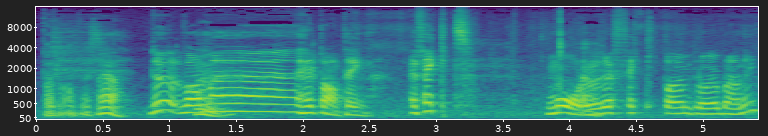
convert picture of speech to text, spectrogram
På et eller annet vis. Ja. Du, hva med en helt annen ting? Effekt. Måler dere effekt av employer branding?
